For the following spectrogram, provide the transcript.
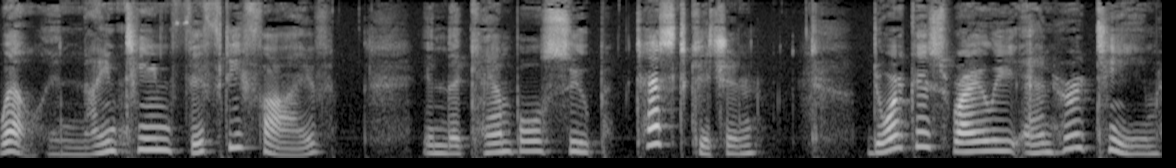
Well, in 1955, in the Campbell Soup Test Kitchen, Dorcas Reilly and her team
